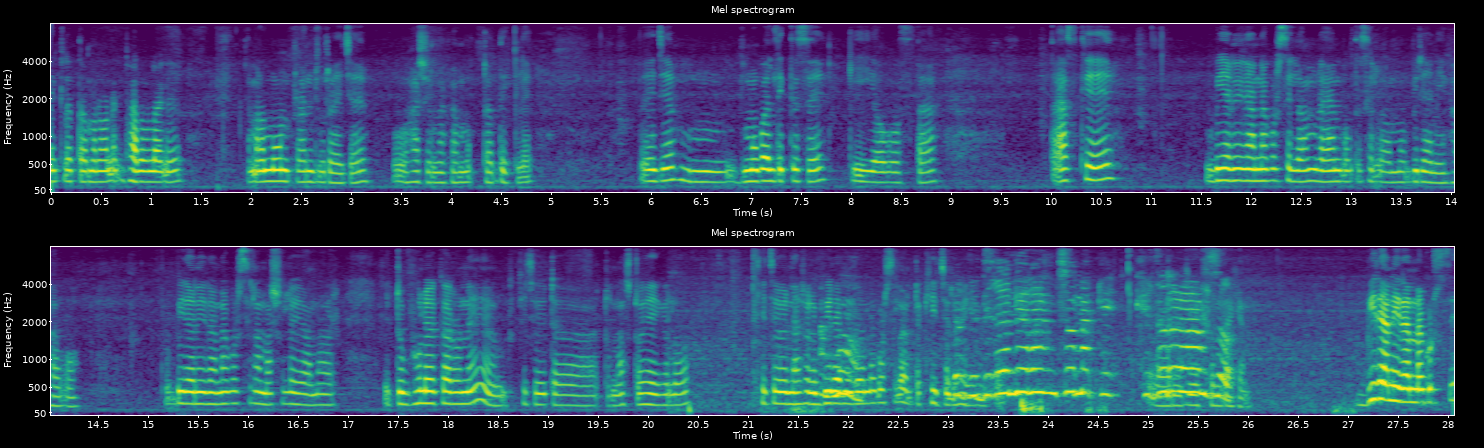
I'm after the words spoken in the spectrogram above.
দেখলে তো আমার অনেক ভালো লাগে। আমার মন প্রাণ জুড়াই যায় ও হাসি মাখা মুখটা দেখলে। তো এই যে মোবাইল দেখতেছে কি অবস্থা? তো আজকে বিরিয়ানি রান্না করছিলাম রায়ান বলতেছিল আমার বিরিয়ানি খাব। তো বিরিয়ানি রান্না করছিলাম আসলে আমার একটু ভুলের কারণে খিচুড়িটা একটু নষ্ট হয়ে গেল। খিচুড়ি না আসলে বিরিয়ানি রান্না করছিলাম একটা খিচুড়ি হয়ে গেছে। দেখেন। বিরিয়ানি রান্না করছি।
